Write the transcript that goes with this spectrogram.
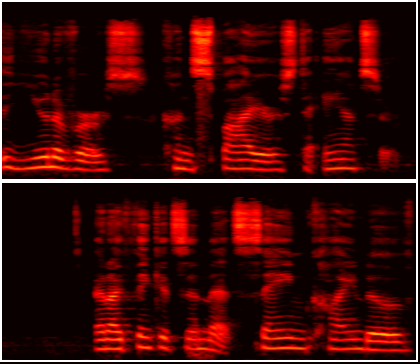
the universe conspires to answer. And I think it's in that same kind of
